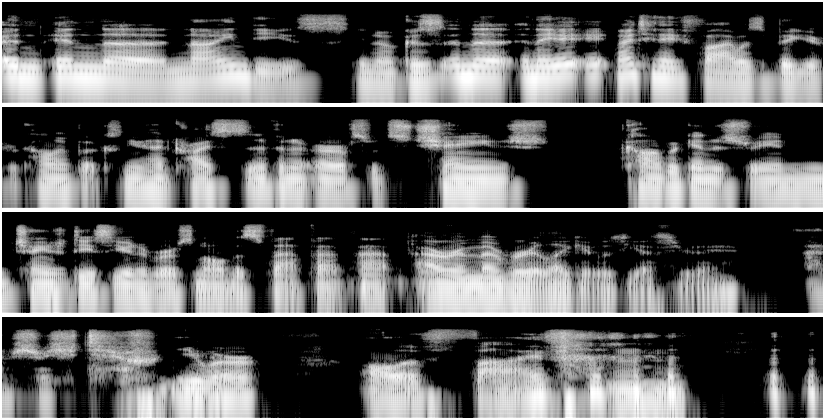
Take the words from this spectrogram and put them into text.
in in the 90s you know because in the in the 1985 was a big year for comic books and you had crisis infinite earths which changed comic book industry and changed dc universe and all this fat fat fat I remember it like it was yesterday. i'm sure you do you were all of five Mhm.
